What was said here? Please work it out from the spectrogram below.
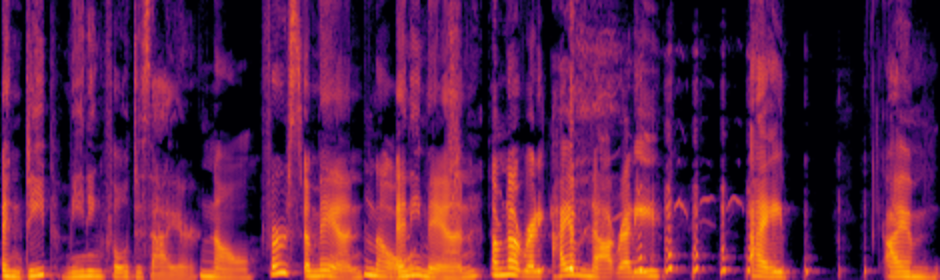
and deep, meaningful desire. no, First, a man, no, any man, I'm not ready. I am not ready. I, I am.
